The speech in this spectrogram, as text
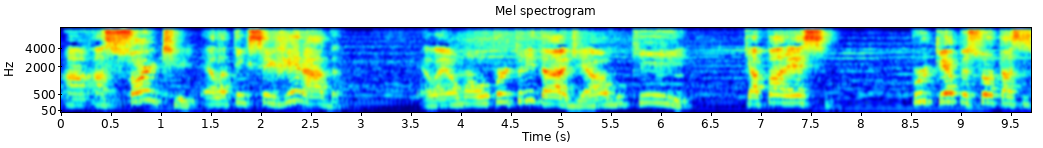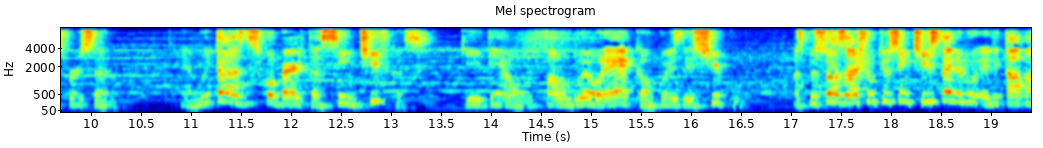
A, a sorte ela tem que ser gerada. Ela é uma oportunidade, é algo que, que aparece porque a pessoa está se esforçando. É, muitas descobertas científicas que tem, falam do eureka ou coisas desse tipo, as pessoas acham que o cientista ele, ele, tava,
